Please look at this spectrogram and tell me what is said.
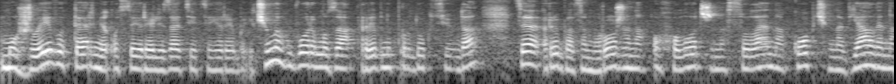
Можливо, термін ось реалізації цієї риби. Якщо ми говоримо за рибну продукцію, да, це риба заморожена, охолоджена, солена, копчена, в'ялена.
